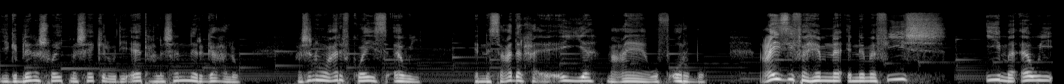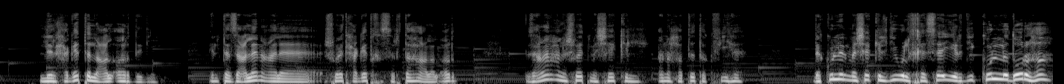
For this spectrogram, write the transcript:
يجيب لنا شوية مشاكل وضيقات علشان نرجع له عشان هو عارف كويس قوي إن السعادة الحقيقية معاه وفي قربه. عايز يفهمنا إن مفيش قيمة قوي للحاجات اللي على الأرض دي. أنت زعلان على شوية حاجات خسرتها على الأرض؟ زعلان على شوية مشاكل أنا حطيتك فيها؟ ده كل المشاكل دي والخساير دي كل دورها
